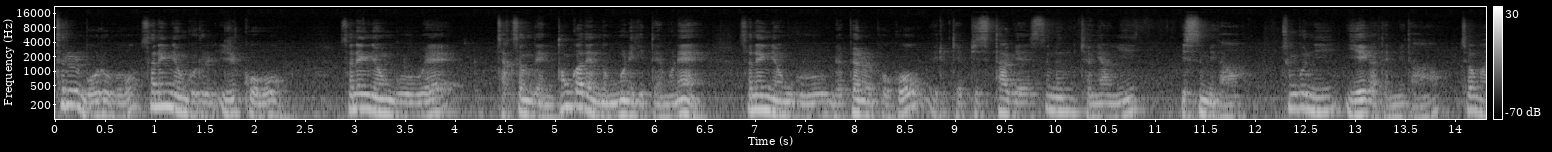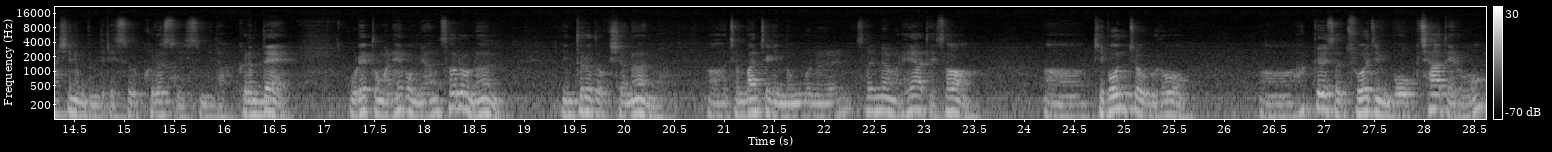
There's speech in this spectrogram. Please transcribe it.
틀을 모르고 선행 연구를 읽고 선행 연구에 작성된 통과된 논문이기 때문에 선행 연구 몇 편을 보고 이렇게 비슷하게 쓰는 경향이 있습니다. 충분히 이해가 됩니다. 처음 하시는 분들일수록 그럴 수 있습니다. 그런데 오랫동안 해보면 서로는 인트로덕션은 어, 전반적인 논문을 설명을 해야 돼서 어, 기본적으로 어, 학교에서 주어진 목차대로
